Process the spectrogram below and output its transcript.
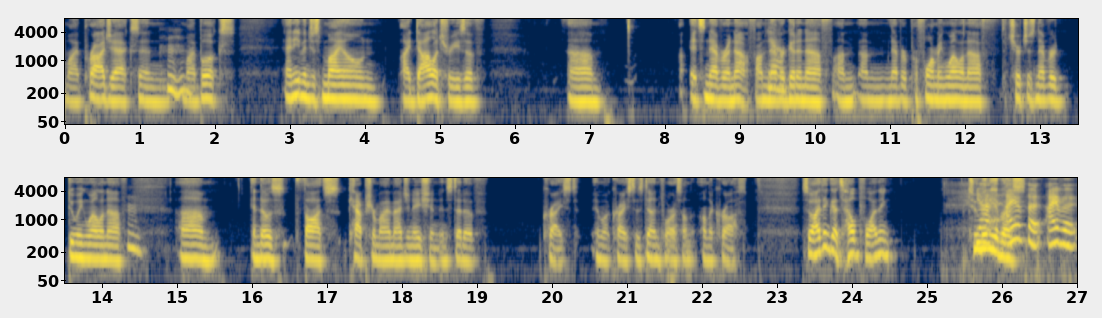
my projects and my books and even just my own idolatries of um, it's never enough. I'm never good enough. I'm I'm never performing well enough. The church is never doing well enough. Um, and those thoughts capture my imagination instead of Christ and what Christ has done for us on on the cross. So I think that's helpful. I think too yeah, many of I us. Mm-hmm. have a I have a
